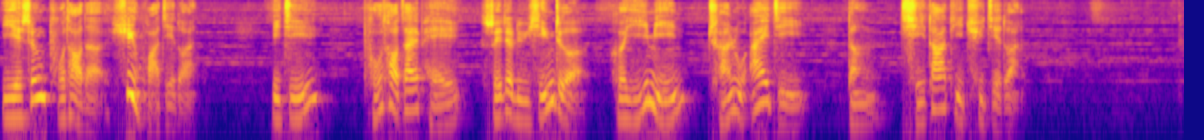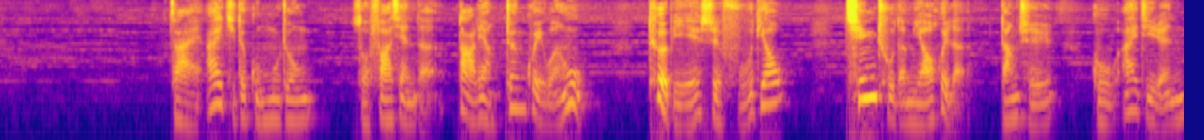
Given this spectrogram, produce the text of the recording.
野生葡萄的驯化阶段，以及葡萄栽培随着旅行者和移民传入埃及等其他地区阶段。在埃及的古墓中所发现的大量珍贵文物。特别是浮雕，清楚地描绘了当时古埃及人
